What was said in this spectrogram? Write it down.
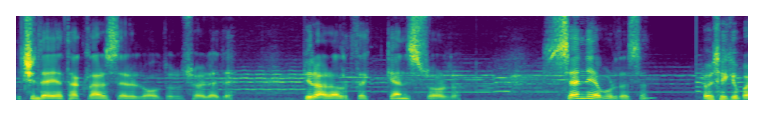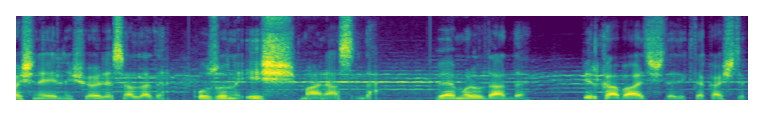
içinde yataklar steril olduğunu söyledi. Bir aralıkta kendisi sordu. Sen niye buradasın? Öteki başına elini şöyle salladı. Uzun iş manasında. Ve mırıldandı. Bir kabahat işledik de kaçtık.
